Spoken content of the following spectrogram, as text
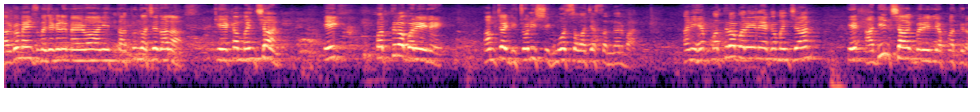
आर्ग्युमेंट्स म्हजे कडेन मेळ्ळो आनी तातूंत अशें जालां की एका मनशान एक पत्र बरयलें आमच्या डिचोली शिगमोत्सवाच्या संदर्भात. आनी हें पत्र बरयलें एका मनशान तें आदिल शाहक बरयल्लें पत्र.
